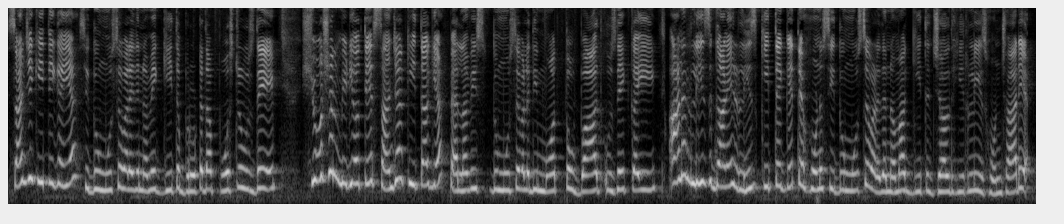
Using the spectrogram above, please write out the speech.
ਸਾਂਝੀ ਕੀਤੀ ਗਈ ਹੈ। ਸਿੱਧੂ ਮੂਸੇਵਾਲੇ ਦੇ ਨਵੇਂ ਗੀਤ ਬਰੋਟ ਦਾ ਪੋਸਟਰ ਉਸਦੇ ਸੋਸ਼ਲ ਮੀਡੀਆ ਉੱਤੇ ਸਾਂਝਾ ਕੀਤਾ ਗਿਆ। ਪਹਿਲਾਂ ਵੀ ਸਿੱਧੂ ਮੂਸੇਵਾਲੇ ਦੀ ਮੌਤ ਤੋਂ ਬਾਅਦ ਉਸਦੇ ਕਈ ਅਣ ਗਾਣੇ ਰਿਲੀਜ਼ ਕੀਤੇ ਗਏ ਤੇ ਹੁਣ ਸਿੱਧੂ ਮੂਸੇਵਾਲੇ ਦਾ ਨਵਾਂ ਗੀਤ ਜਲਦ ਹੀ ਰਿਲੀਜ਼ ਹੋਣ ਜਾ ਰਿਹਾ ਹੈ।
